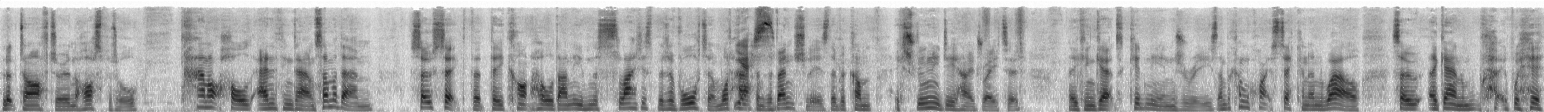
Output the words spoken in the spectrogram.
looked after in the hospital cannot hold anything down. Some of them so sick that they can't hold down even the slightest bit of water. And what Yes. happens eventually is they become extremely dehydrated. They can get kidney injuries and become quite sick and unwell. So again, where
